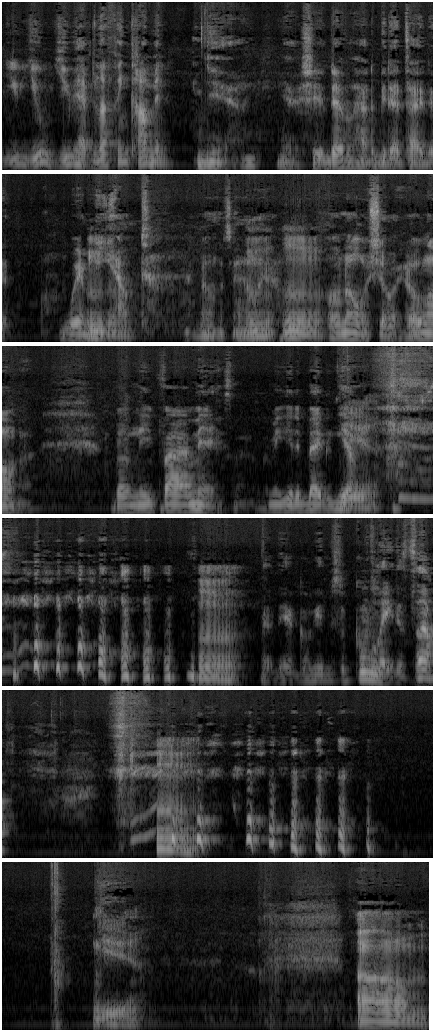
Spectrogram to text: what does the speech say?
you you you have nothing coming. Yeah, yeah, she definitely had to be that type to wear me out. You know what I'm saying? Like. Hold on, shorty. Hold on. Brother need five minutes. Let me get it back together. Yeah. mm. There, go get me some Kool Aid or something. Mm. yeah. Um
